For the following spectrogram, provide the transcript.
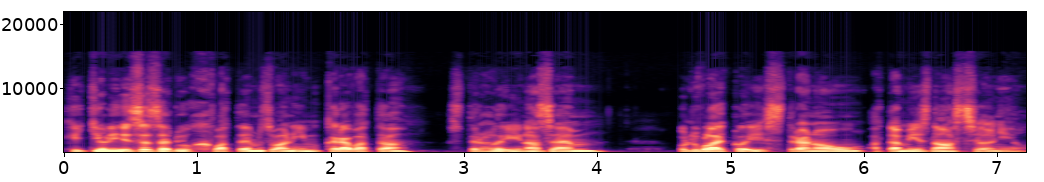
Chytili ji zezadu chvatem zvaným kravata, strhli ji na zem, odvlékli ji stranou a tam ji znásilnil.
